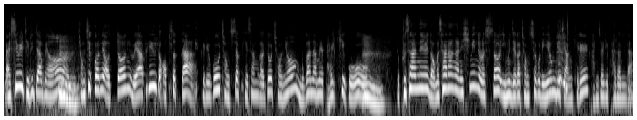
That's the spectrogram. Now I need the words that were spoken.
말씀을 드리자면 음. 정치권에 어떤 외압 회유도 없었다. 그리고 정치적 계산과도 전혀 무관함을 밝히고 음. 또 부산을 너무 사랑하는 시민으로서 이 문제가 정치적으로 이용되지 않기를 간절히 바란다.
